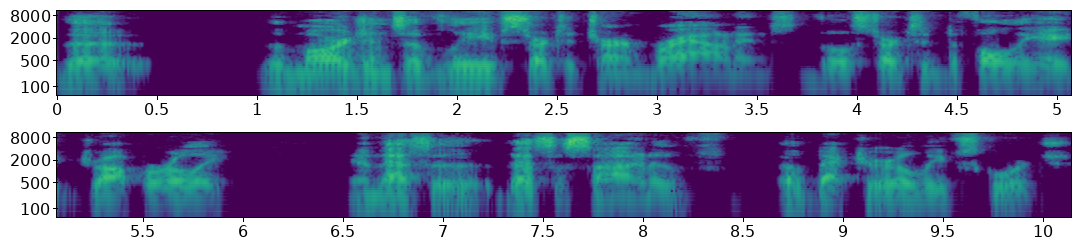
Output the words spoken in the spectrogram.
the the margins of leaves start to turn brown and they'll start to defoliate, drop early, and that's a that's a sign of of bacterial leaf scorch.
